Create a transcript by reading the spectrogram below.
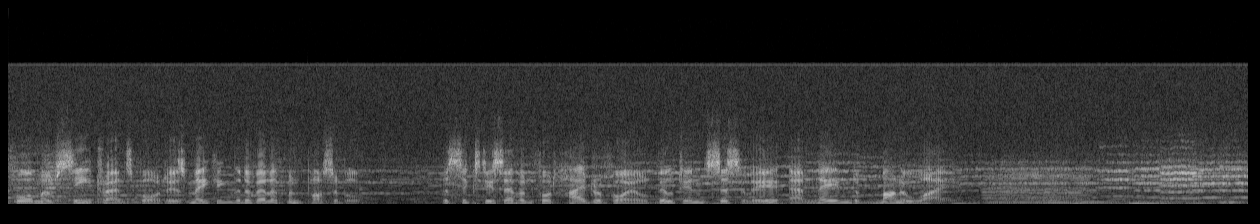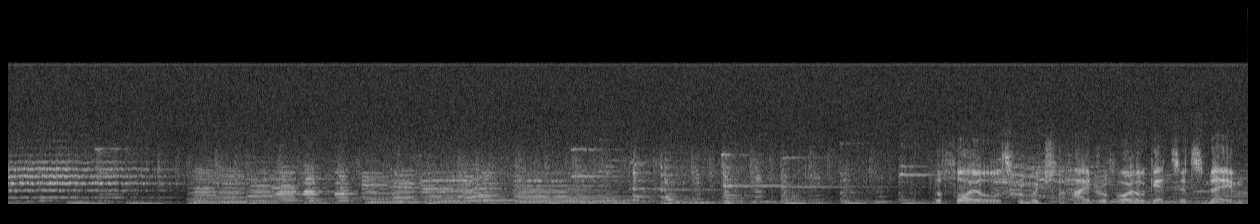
Form of sea transport is making the development possible. The 67-foot hydrofoil built in Sicily and named Manuwai. The foils from which the hydrofoil gets its name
